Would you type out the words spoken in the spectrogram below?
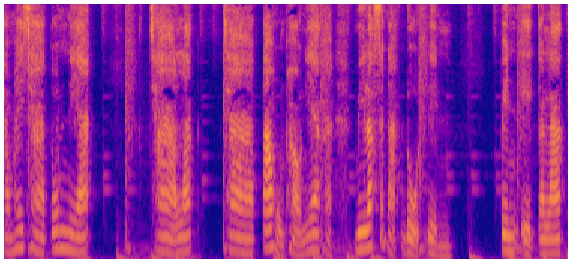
ทำให้ชาต้นเนี้ย ชาลักชาต้าหงเผาเนี่ยค่ะ มีลักษณะโดดเด่น เป็นเอกลักษณ์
